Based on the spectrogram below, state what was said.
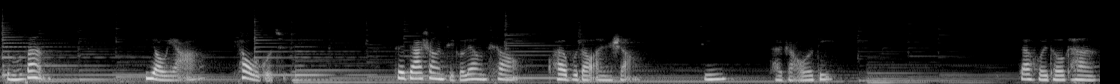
怎么办？”一咬牙跳了过去，再加上几个踉跄，快步到岸上，心才着了地。再回头看，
